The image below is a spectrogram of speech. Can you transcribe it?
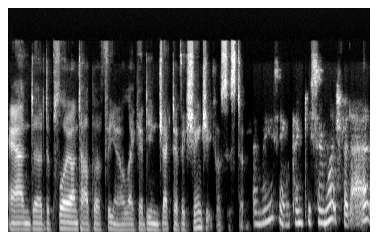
and uh, deploy on top of, you know, like a de-injective exchange ecosystem. Amazing. Thank you so much for that.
